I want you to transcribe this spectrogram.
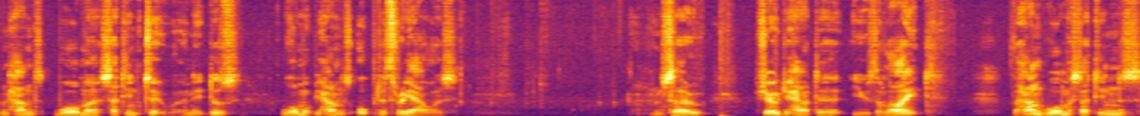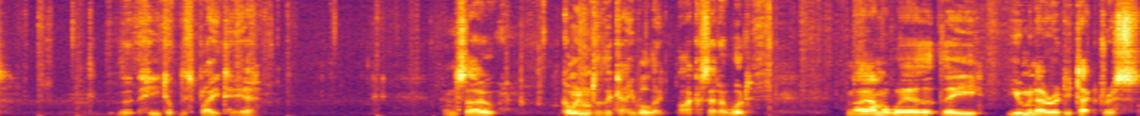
and hand warmer setting 2 and it does warm up your hands up to 3 hours. And so showed you how to use the light. The hand warmer settings that heat up this plate here and so coming onto the cable like I said I would. And I am aware that the human error detectorists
